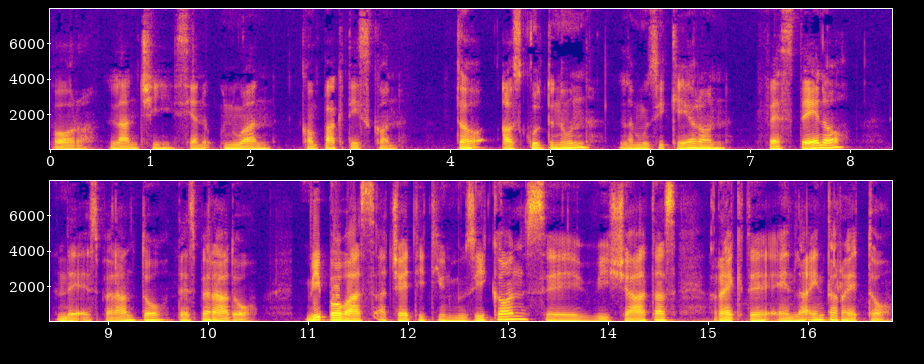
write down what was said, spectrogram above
por lanci sian unuan compactiscon. To auscultu nun la musiceron festeno de Esperanto Desperado. Vi povas aceti tiun musicon se vi shatas recte en la interreto.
